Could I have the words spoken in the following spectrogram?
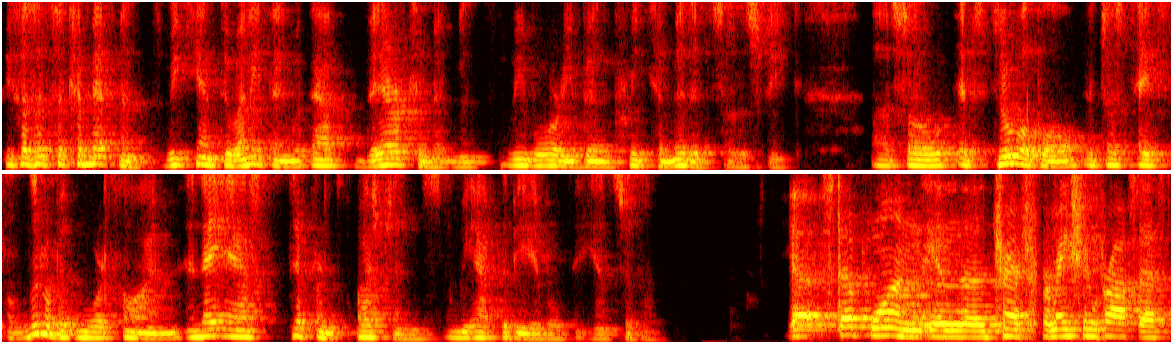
because it's a commitment. We can't do anything without their commitment. We've already been pre committed, so to speak. Uh, so it's doable. It just takes a little bit more time. And they ask different questions, and we have to be able to answer them. Yeah, step one in the transformation process,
